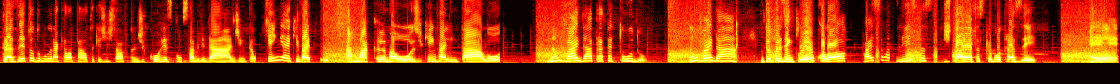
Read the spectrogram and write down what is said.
trazer todo mundo naquela pauta que a gente estava falando de corresponsabilidade. Então, quem é que vai arrumar a cama hoje? Quem vai limpar a louça? Não vai dar para ter tudo. Não vai dar. Então, por exemplo, eu coloco quais são as listas de tarefas que eu vou trazer. É,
